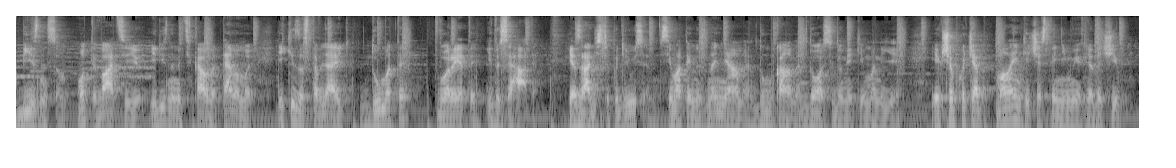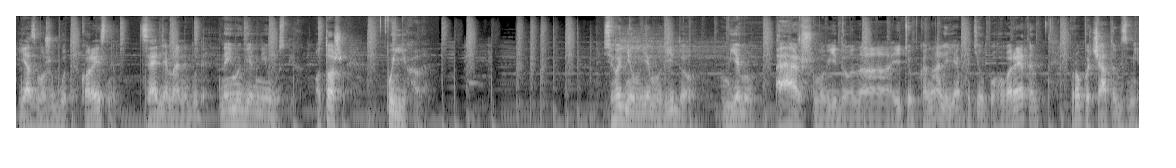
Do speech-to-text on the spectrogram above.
бізнесом, мотивацією і різними цікавими темами, які заставляють думати, творити і досягати. Я з радістю поділюся всіма тими знаннями, думками, досвідом, які в мене є. І якщо б хоча б маленькій частині моїх глядачів я зможу бути корисним, це для мене буде неймовірний успіх. Отож, поїхали! Сьогодні у моєму відео, у моєму першому відео на YouTube каналі, я б хотів поговорити про початок змін.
